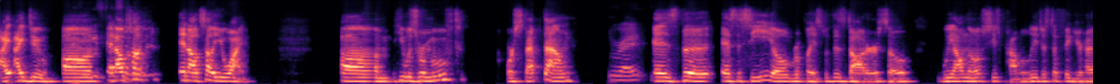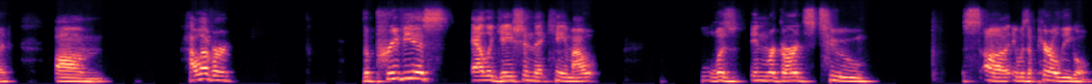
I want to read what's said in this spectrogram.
I, I do. Um, think and I'll tell man. and I'll tell you why. Um, he was removed or stepped down Right. as the as the CEO, replaced with his daughter. So we all know she's probably just a figurehead. Um, however, the previous allegation that came out was in regards to uh, it was a paralegal.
